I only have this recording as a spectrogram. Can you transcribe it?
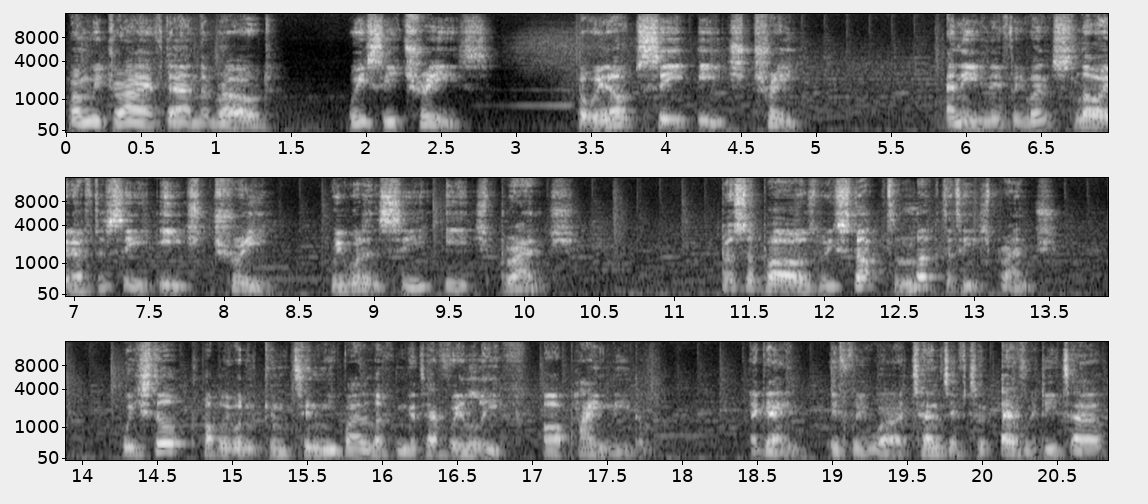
When we drive down the road, we see trees, but we don't see each tree. And even if we went slow enough to see each tree, we wouldn't see each branch. But suppose we stopped and looked at each branch. We still probably wouldn't continue by looking at every leaf or pine needle. Again, if we were attentive to every detail,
